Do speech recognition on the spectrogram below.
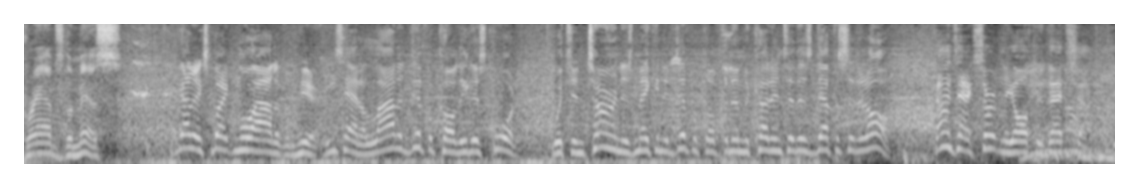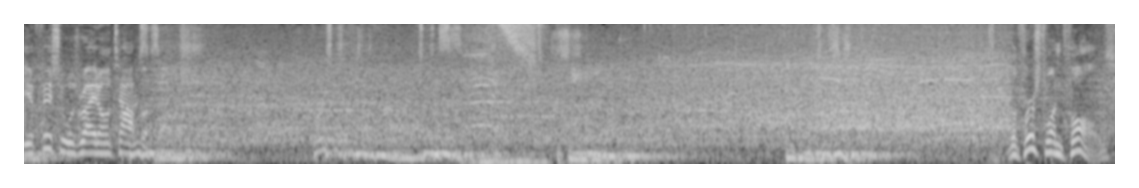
grabs the miss. You got to expect more out of him here. He's had a lot of difficulty this quarter, which in turn is making it difficult for them to cut into this deficit at all. Contact certainly altered that shot. The official was right on top of it. The first one falls.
